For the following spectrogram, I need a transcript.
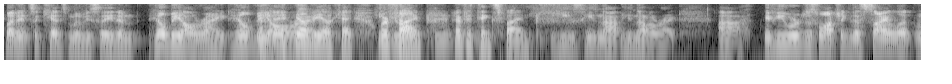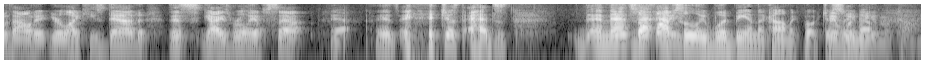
But it's a kids' movie, so they didn't. He'll be all right. He'll be all right. he'll be okay. We're no, fine. Everything's fine. He's he's not he's not all right. Uh, if you were just watching the silent without it, you're like he's dead. This guy's really upset. Yeah, it's, it just adds, and that so that funny- absolutely would be in the comic book. Just it so would you know. be in the comic.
